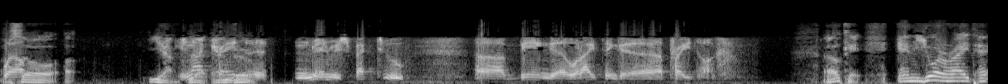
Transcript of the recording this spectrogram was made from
Well, so, uh, yeah. He's not yeah, trained in, in respect to uh, being uh, what I think a prey dog. Okay, and you are right. uh,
